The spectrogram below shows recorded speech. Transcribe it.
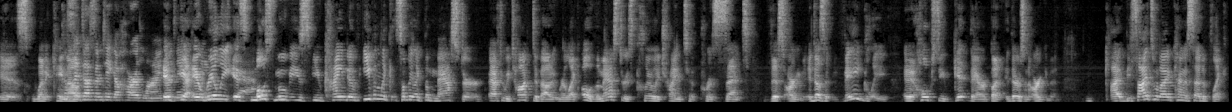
is when it came because out. it doesn't take a hard line. It, yeah, it really is. Yeah. Most movies, you kind of even like something like The Master. After we talked about it, we're like, oh, The Master is clearly trying to present this argument. It does it vaguely, and it hopes you get there, but there's an argument. I, besides what I kind of said of like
